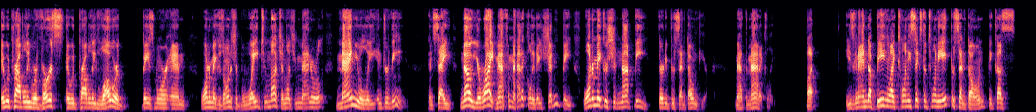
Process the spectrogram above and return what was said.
it would probably reverse, it would probably lower Bazemore and Wanamaker's ownership way too much unless you manual, manually intervene and say, no, you're right. Mathematically, they shouldn't be. Wanamaker should not be 30% owned here, mathematically. But he's going to end up being like 26 to 28% owned because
